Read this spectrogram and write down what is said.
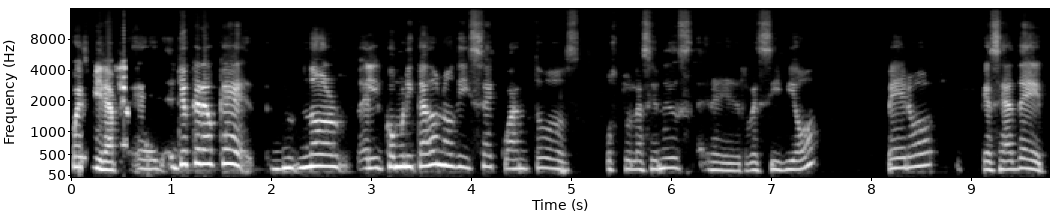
Pues mira, eh, yo creo que no, el comunicado no dice cuántas postulaciones eh, recibió, pero que sea de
